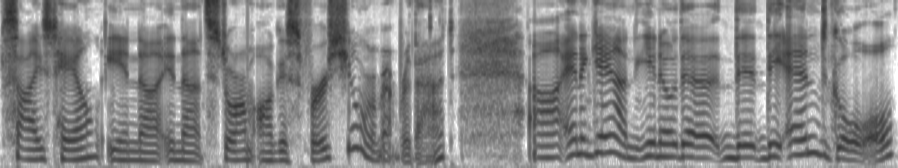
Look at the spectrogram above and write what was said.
sized hail in uh, in that storm August 1st. You'll remember that. Uh, and again, you know the the the end goal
